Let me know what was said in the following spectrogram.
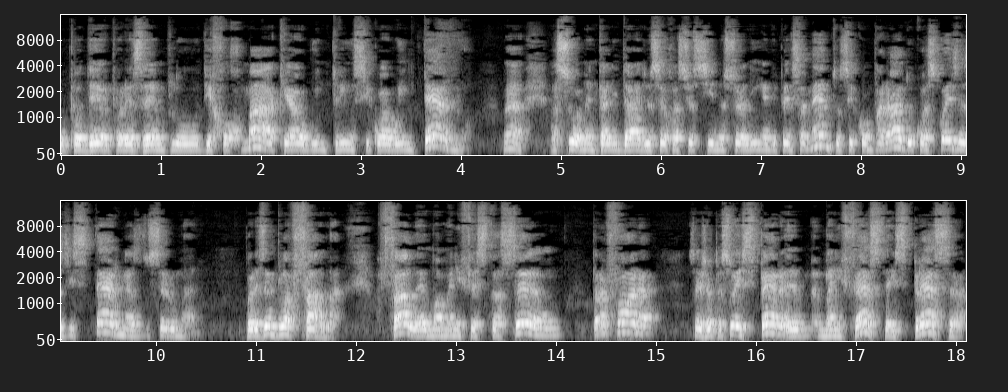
o poder, por exemplo, de Chokhmah, que é algo intrínseco, algo interno, né? a sua mentalidade, o seu raciocínio, sua linha de pensamento, se comparado com as coisas externas do ser humano. Por exemplo, a fala. A fala é uma manifestação para fora. Ou seja, a pessoa espera, manifesta, expressa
